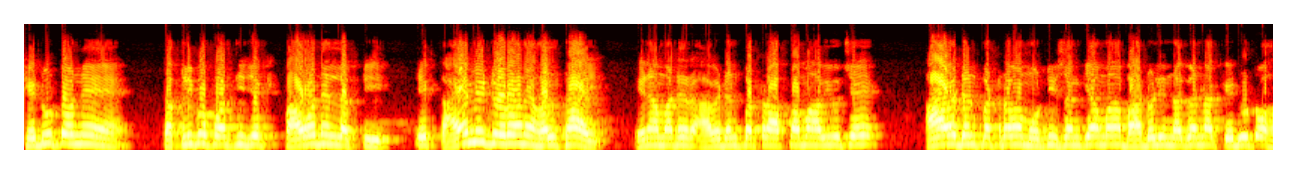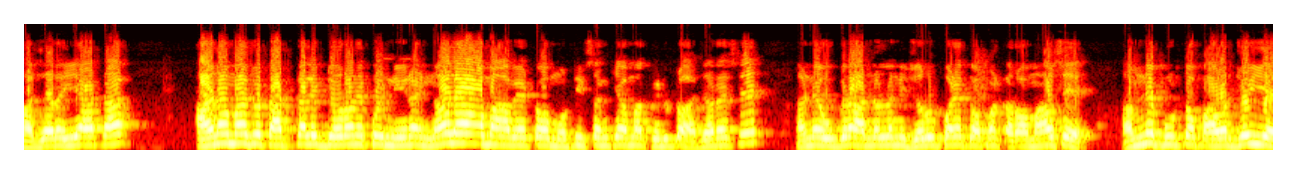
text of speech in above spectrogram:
ખેડૂતોને તકલીફો પડતી, જે પાવરને લગતી, એ કાયમી ધોરણે હલ થાય, એના માટે આવેદનપત્ર આપવામાં આવ્યું છે. આ આવેદનપત્રમાં મોટી સંખ્યામાં બારડોલી નગરના ખેડૂતો હાજર રહ્યા હતા. આનામાં જો તાત્કાલિક ધોરણે કોઈ નિર્ણય ન લેવામાં આવે તો મોટી સંખ્યામાં ખેડૂતો હાજર રહેશે અને ઉગ્ર આંદોલનની જરૂર પડે તો પણ કરવામાં આવશે. અમને પૂરતો પાવર જોઈએ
